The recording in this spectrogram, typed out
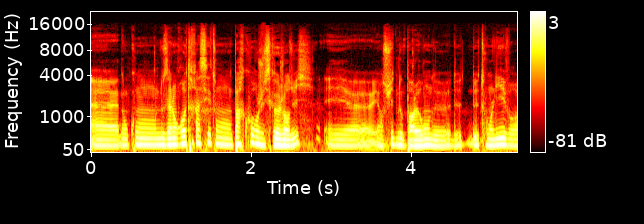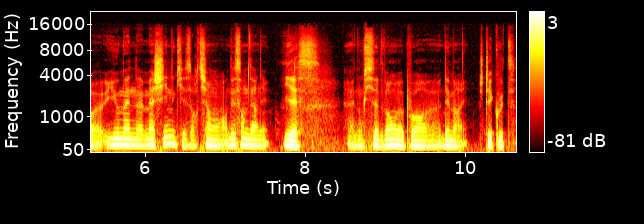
Euh, donc on- nous allons retracer ton parcours jusqu'à aujourd'hui et, euh, et ensuite nous parlerons de, de- de ton livre Human Machine qui est sorti en, en décembre dernier. Yes. Euh, donc si ça te va, on va pouvoir démarrer. Je t'écoute.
